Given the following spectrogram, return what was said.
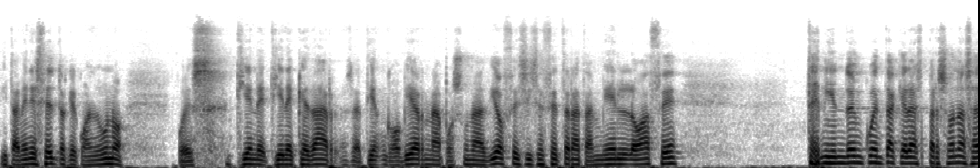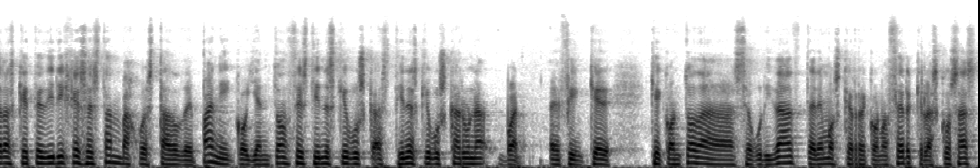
Y también es cierto que cuando uno pues tiene, tiene que dar, o sea, gobierna pues una diócesis, etcétera, también lo hace teniendo en cuenta que las personas a las que te diriges están bajo estado de pánico y entonces tienes que buscar, tienes que buscar una, bueno, en fin, que, que con toda seguridad tenemos que reconocer que las cosas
